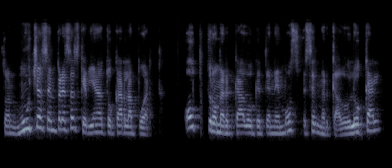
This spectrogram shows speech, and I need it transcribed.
Son muchas empresas que vienen a tocar la puerta. Otro mercado que tenemos es el mercado local,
